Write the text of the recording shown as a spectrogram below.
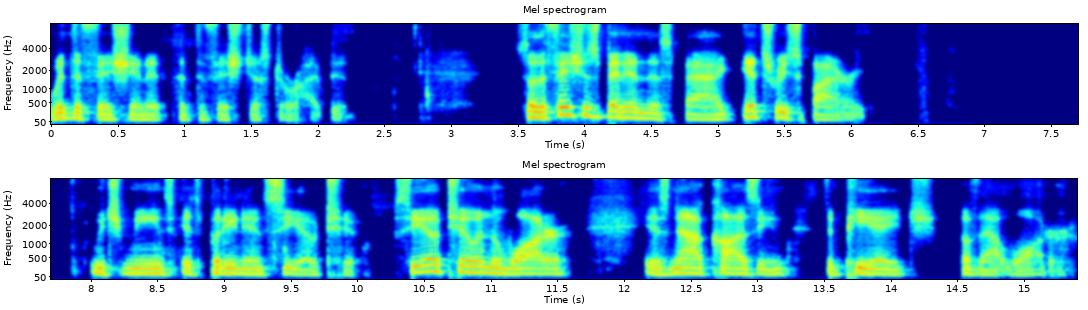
with the fish in it that the fish just arrived in. So the fish has been in this bag, it's respiring which means it's putting in CO2. CO2 in the water is now causing the pH of that water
